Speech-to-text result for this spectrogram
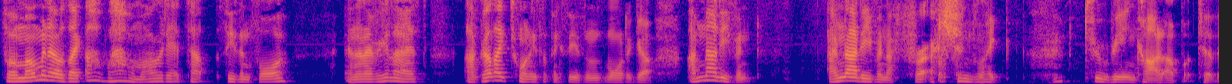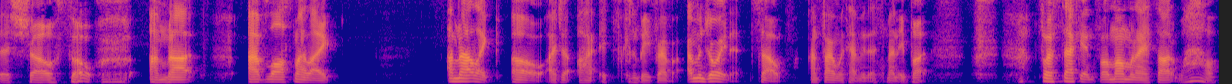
For a moment I was like, oh wow, I'm already at South- Season 4. And then I realized I've got like 20 something seasons more to go. I'm not even, I'm not even a fraction like to being caught up to this show. So I'm not, I've lost my like, I'm not like, oh, I, don't- I it's gonna be forever. I'm enjoying it, so I'm fine with having this many. But for a second, for a moment, I thought, wow,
